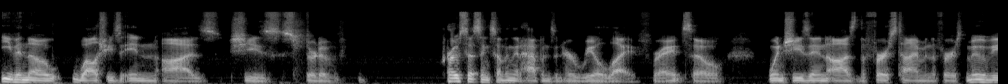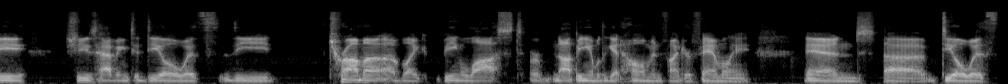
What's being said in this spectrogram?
even though while she's in Oz, she's sort of processing something that happens in her real life, right? So when she's in Oz the first time in the first movie, she's having to deal with the trauma of like being lost or not being able to get home and find her family and uh, deal with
